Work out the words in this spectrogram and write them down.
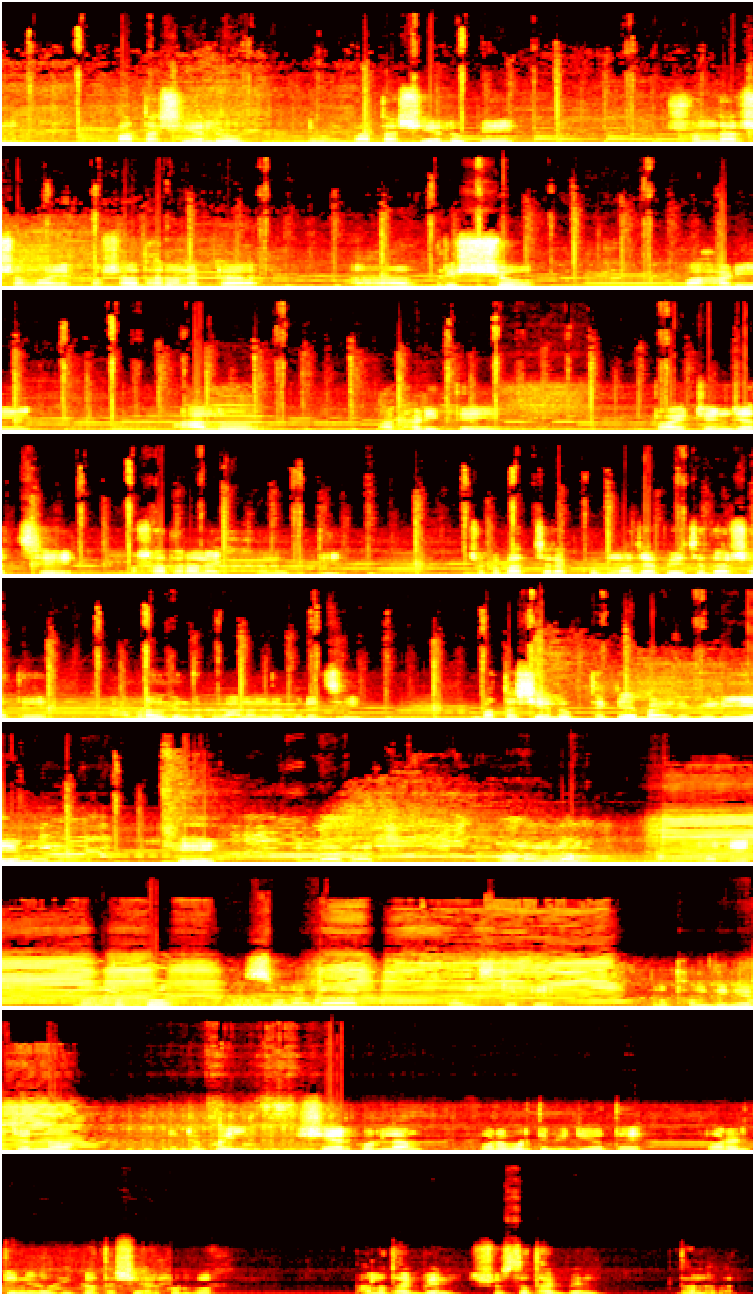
বাতাসিয়া লুপ এবং বাতাসিয়া লুপে সন্ধ্যার সময় অসাধারণ একটা দৃশ্য, পাহাড়ি আলো আধারিতে টয় ট্রেন যাচ্ছে, অসাধারণ এক অনুভূতি। ছোট বাচ্চারা খুব মজা পেয়েছে, তার সাথে আমরাও কিন্তু খুব আনন্দ করেছি। বাতাসিয়া লুপ থেকে বাইরে বেরিয়ে মোমো খেয়ে আমরা আবার রওনা দিলাম আমাদের গন্তব্য সোনাডার হোমস্টেতে। প্রথম দিনের জন্য এটুকুই শেয়ার করলাম। পরবর্তী ভিডিওতে পরের দিনের অভিজ্ঞতা শেয়ার করব। ভালো থাকবেন, সুস্থ থাকবেন। ধন্যবাদ।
